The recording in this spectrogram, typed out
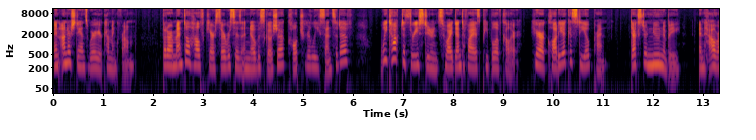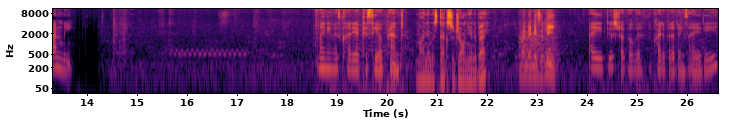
and understands where you're coming from. But are mental health care services in Nova Scotia culturally sensitive? We talked to three students who identify as people of color. Here are Claudia Castillo Prent, Dexter Nunaby, and Hao Run Lee. My name is Claudia Castillo Prent. My name is Dexter John Unibe. My name is Lee. I do struggle with quite a bit of anxiety,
